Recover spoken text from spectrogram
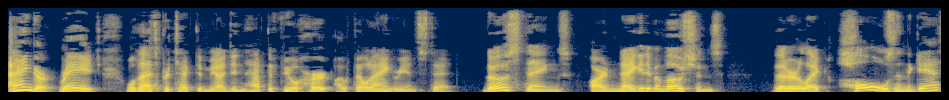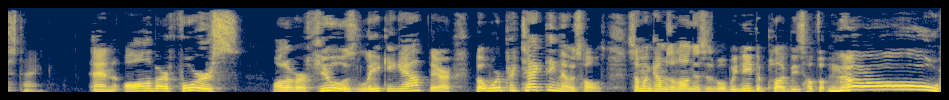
Anger, rage. Well, that's protected me. I didn't have to feel hurt. I felt angry instead. Those things are negative emotions that are like holes in the gas tank. And all of our force, all of our fuel is leaking out there, but we're protecting those holes. Someone comes along and says, well, we need to plug these holes. No,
